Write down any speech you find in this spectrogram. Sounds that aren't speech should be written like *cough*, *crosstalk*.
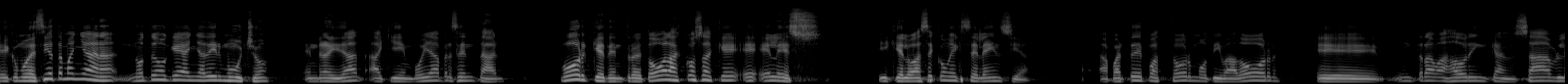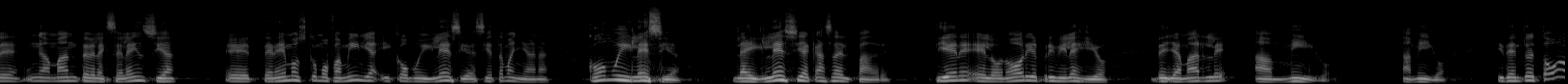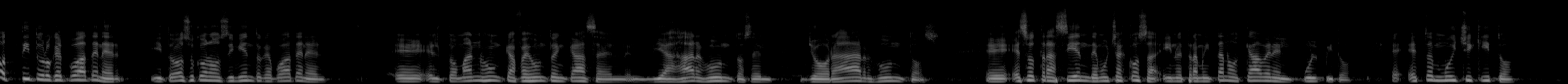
Eh, como decía esta mañana, no tengo que añadir mucho en realidad a quien voy a presentar, porque dentro de todas las cosas que e, él es y que lo hace con excelencia, aparte de pastor, motivador, eh, un trabajador incansable, un amante de la excelencia, eh, tenemos como familia y como iglesia, decía esta mañana, como iglesia, la iglesia Casa del Padre tiene el honor y el privilegio de llamarle amigo, amigo. Y dentro de todos los títulos que él pueda tener y todo su conocimiento que pueda tener, eh, el tomarnos un café junto en casa, el, viajar juntos, el llorar juntos, eh, eso trasciende muchas cosas y nuestra amistad no cabe en el púlpito. Eh, esto es muy chiquito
